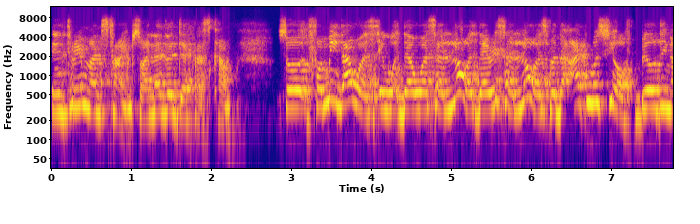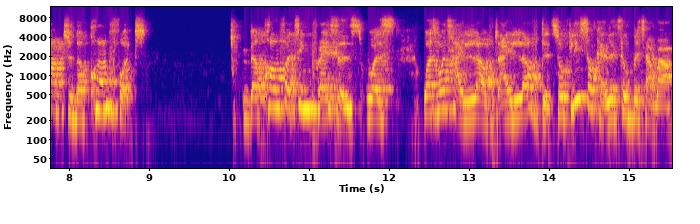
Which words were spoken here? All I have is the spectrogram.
in three months' time. So another death has come. So for me, that was it. There was a loss. There is a loss, but the atmosphere of building up to the comfort, the comforting presence was was what I loved. I loved it. So please talk a little bit about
